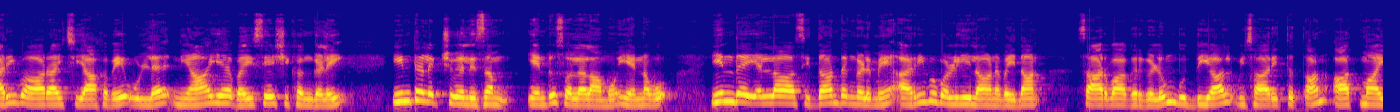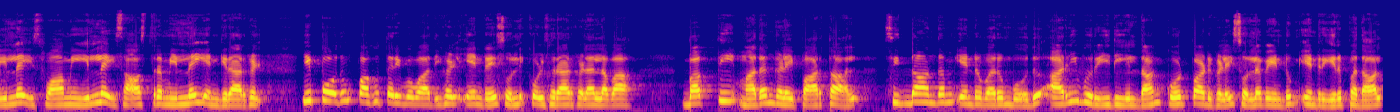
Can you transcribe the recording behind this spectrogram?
அறிவு ஆராய்ச்சியாகவே உள்ள நியாய வைசேஷிகங்களை இன்டலெக்சுவலிசம் என்று சொல்லலாமோ என்னவோ. இந்த எல்லா சித்தாந்தங்களுமே அறிவு வழியிலானவைதான். சார்வாகர்களும் புத்தியால் விசாரித்துத்தான் ஆத்மா இல்லை சுவாமி இல்லை சாஸ்திரம் இல்லை என்கிறார்கள். இப்போதும் பகுத்தறிவுவாதிகள் என்றே சொல்லிக் கொள்கிறார்கள் அல்லவா? பக்தி மதங்களை பார்த்தால் சித்தாந்தம் என்று வரும்போது அறிவு ரீதியில்தான் கோட்பாடுகளை சொல்ல வேண்டும் என்று இருப்பதால்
